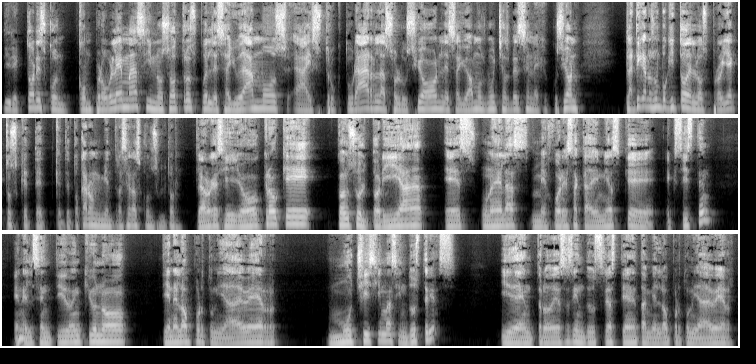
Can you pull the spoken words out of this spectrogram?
directores con, con problemas y nosotros pues les ayudamos a estructurar la solución, les ayudamos muchas veces en la ejecución. Platícanos un poquito de los proyectos que te, que te tocaron mientras eras consultor. Claro que sí, yo creo que consultoría es una de las mejores academias que existen en el sentido en que uno tiene la oportunidad de ver muchísimas industrias y dentro de esas industrias tiene también la oportunidad de ver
